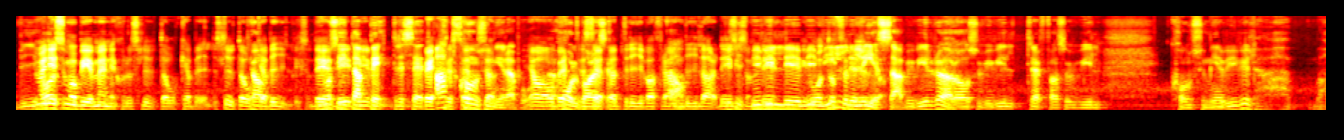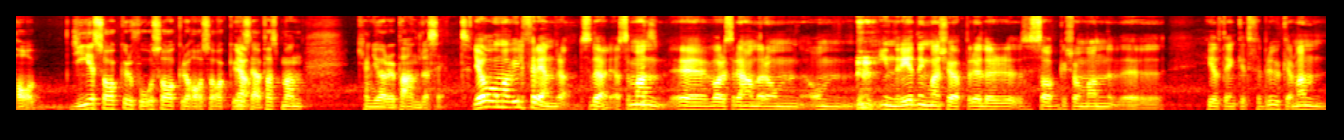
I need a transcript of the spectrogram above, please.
Vi Men har... det är som att be människor att sluta åka bil. Sluta åka ja, bil. Liksom. Det, vi måste hitta det, bättre sätt bättre att sätt konsumera på. Ja, och bättre sätt, sätt, att driva fram ja, bilar. Det är liksom, vi vill, det, vi vill resa, vi vill röra oss, vi vill träffas och vi vill konsumera. Vi vill ha, ge saker och få saker och ha saker. Ja. Så här, fast man kan göra det på andra sätt. Ja, om man vill förändra. Sådär. Mm. Alltså man, eh, vare sig det handlar om, om inredning man köper eller saker som man eh, helt enkelt förbrukar. Man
